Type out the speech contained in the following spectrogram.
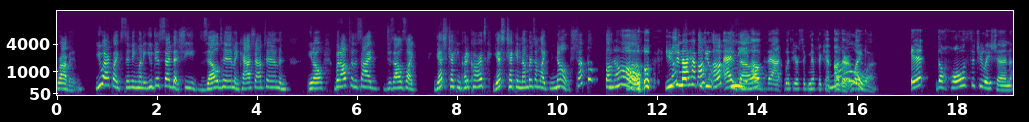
Robyn, you act like sending money. You just said that she zelled him and cash apped him, and you know, but off to the side, Gizelle's like yes, checking credit cards, yes, checking numbers. I'm like, no, shut the fuck no. Up. You shut should not have to do up, any Gizelle. of that with your significant no. other. Like it, the whole situation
